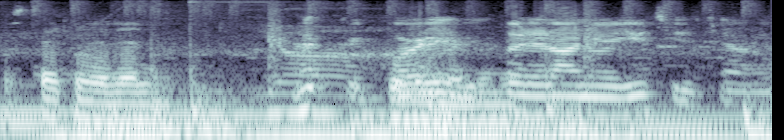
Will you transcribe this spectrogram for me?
Just taking it in. Yo. Record it and put it on your YouTube channel.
